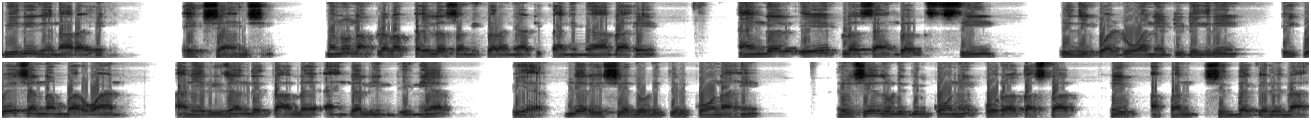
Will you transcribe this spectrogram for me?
बेरी देणार आहे एकशे ऐंशी. म्हणून आपल्याला पहिलं समीकरण या ठिकाणी मिळालं आहे. Angle A plus angle C is equal to one eighty degree equation number one आणि रिझन देता आलंय अँगल इन लिनियर पियर म्हणजे रेषीय जोडीतील कोण आहे. रेषीय जोडीतील कोण हे पूरक असतात. हे आपण सिद्ध केलेलं आहे.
